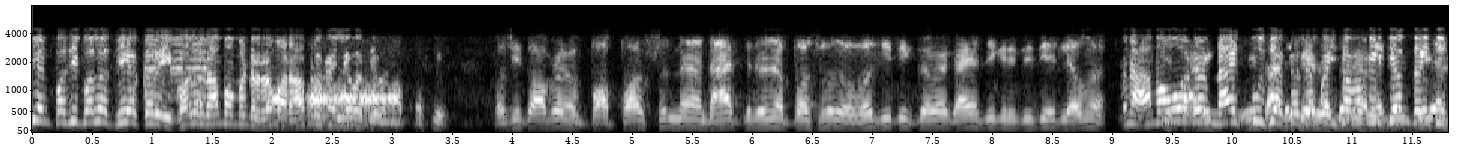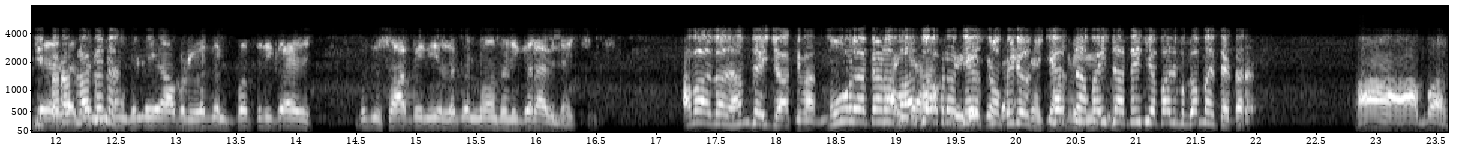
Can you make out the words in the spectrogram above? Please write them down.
ને પછી ભલે જે કરે ભલે રામા મંડળ રમાડ આપણે કઈ લેવા દેવા પછી પછી તો આપણે પસ ને નાચ ને પસ વજીતી કહેવાય કે અહીંયા દીકરી દીધી એટલે અમે આમાં પૂછે કે પૈસા વગર કેમ થઈ દીધી? ખરાબ લાગે ને? આપણે લગ્ન પત્રિકા બધું સાપીને લગન લગ્ન નોંધણી કરાવી નાખી. હા બસ બસ સમજાઈ ગયો આખી વાત. મૂળ અટાણો વાંધો આપણે દેશનો પીડ્યો છે દેશના પૈસા થઈ ગયા પછી ગમે તે કરે. હા હા બસ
